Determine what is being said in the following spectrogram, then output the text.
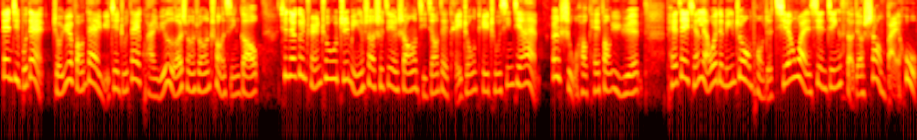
淡季不淡，九月房贷与建筑贷款余额双双创新高。现在更传出知名上市建商即将在台中推出新建案，二十五号开放预约。排在前两位的民众捧着千万现金扫掉上百户，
